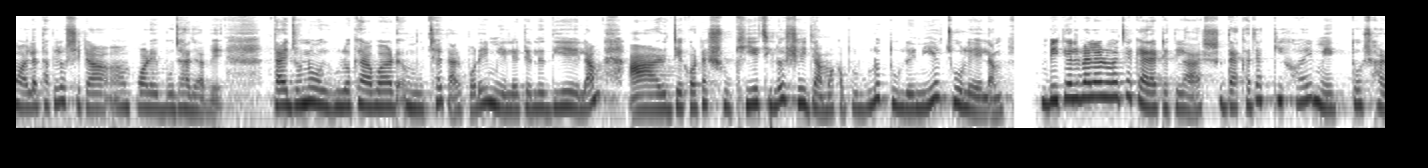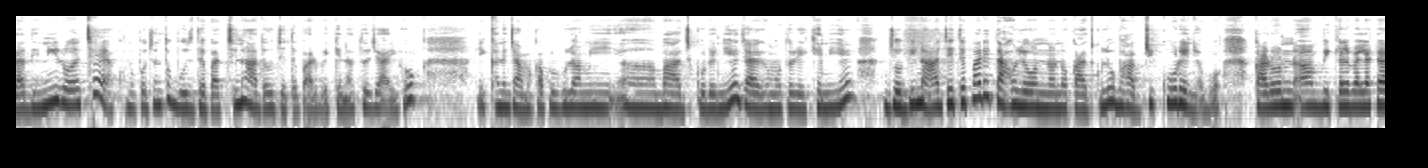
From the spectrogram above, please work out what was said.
ময়লা থাকলেও সেটা পরে বোঝা যাবে। তাই জন্য ওইগুলোকে আবার মুছে তারপরেই মেলে টেলে দিয়ে এলাম। আর যে কটা শুকিয়েছিল সেই জামা কাপড়গুলো তুলে নিয়ে চলে এলাম। বিকেলবেলা রয়েছে ক্যারাটে ক্লাস। দেখা যাক কি হয়। মেঘ তো সারাদিনই রয়েছে। এখনও পর্যন্ত বুঝতে পারছি না আদৌ যেতে পারবে কিনা। তো যাই হোক, এখানে জামা কাপড়গুলো আমি ভাঁজ করে নিয়ে, জায়গা মতো রেখে নিয়ে যদি না যেতে পারি তাহলে অন্যান্য কাজগুলো ভাবছি করে নেব। কারণ বিকেলবেলাটা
